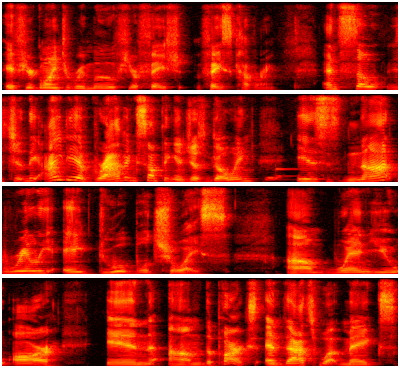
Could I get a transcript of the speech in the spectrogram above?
if you're going to remove your face face covering. And so the idea of grabbing something and just going is not really a doable choice um, when you are in um, the parks. And that's what makes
